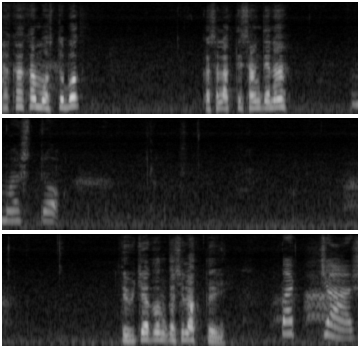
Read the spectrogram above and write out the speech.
खा खा खा मस्त बघ. कसं लागते सांगते ना? मस्त. ते विचारतात कशी लागते? पचास.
